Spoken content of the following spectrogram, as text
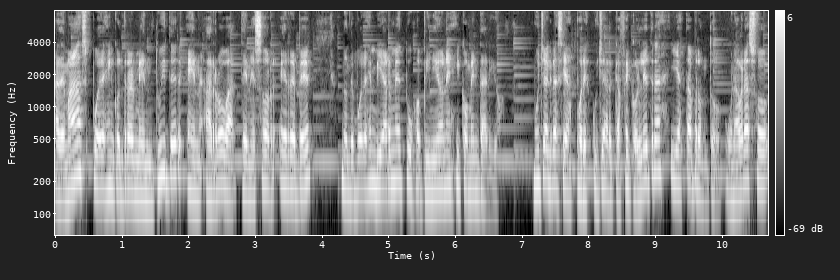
Además, puedes encontrarme en Twitter en arroba tenesorrp, donde puedes enviarme tus opiniones y comentarios. Muchas gracias por escuchar Café con Letras y hasta pronto. Un abrazo.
